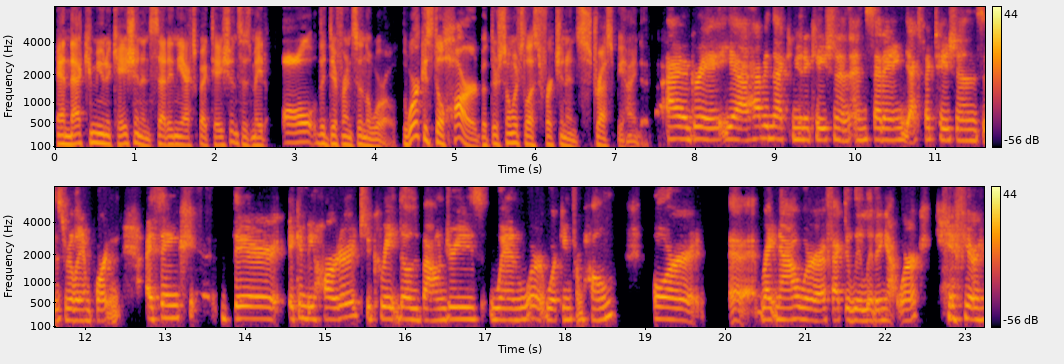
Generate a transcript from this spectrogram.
And that communication and setting the expectations has made all the difference in the world. The work is still hard, but there's so much less friction and stress behind it. I agree. Yeah, having that communication and setting the expectations is really important. I think there it can be harder to create those boundaries when we're working from home or uh, right now we're effectively living at work. If your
